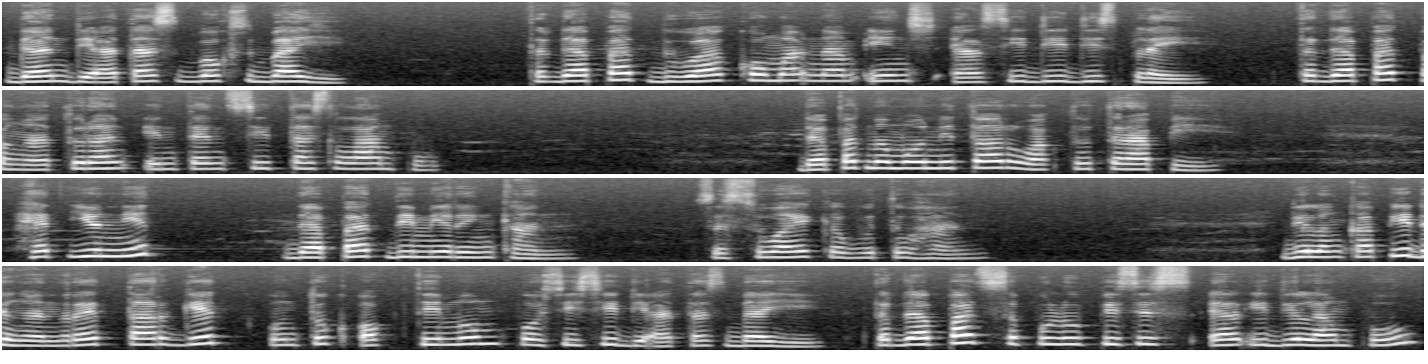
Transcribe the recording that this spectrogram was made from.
dan di atas box bayi. Terdapat 2,6 inch LCD display. Terdapat pengaturan intensitas lampu. Dapat memonitor waktu terapi. Head unit dapat dimiringkan sesuai kebutuhan. Dilengkapi dengan red target untuk optimum posisi di atas bayi. Terdapat 10 pieces LED lampu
